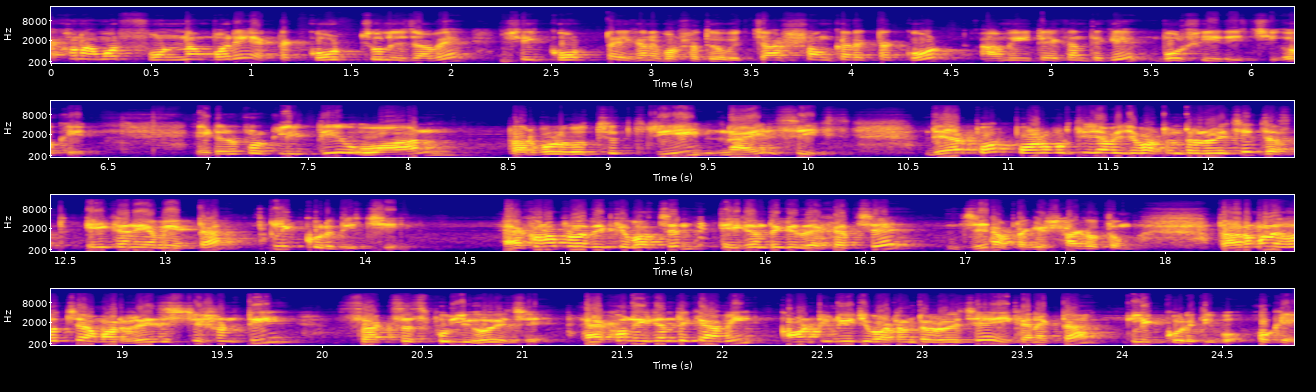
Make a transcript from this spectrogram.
এখন আমার ফোন নাম্বারে একটা কোড চলে যাবে। সেই কোডটা এখানে বসাতে হবে। চার সংখ্যার একটা কোড আমি এটা এখান থেকে বসিয়ে দিচ্ছি। ওকে এটার উপর ক্লিক দিয়ে ওয়ান তারপরে হচ্ছে থ্রি নাইন সিক্স দেওয়ার পর পরবর্তী যাবে যে বাটনটা রয়েছে জাস্ট এখানে আমি একটা ক্লিক করে দিচ্ছি। এখন আপনারা দেখতে পাচ্ছেন, এখান থেকে দেখাচ্ছে যে আপনাকে স্বাগতম। তার মানে হচ্ছে আমার রেজিস্ট্রেশনটি সাকসেসফুলি হয়েছে। এখন এখান থেকে আমি কন্টিনিউ যে বাটনটা রয়েছে, এখানে একটা ক্লিক করে দিব। ওকে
